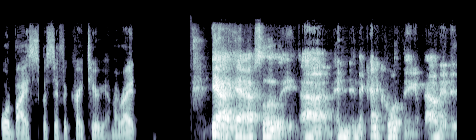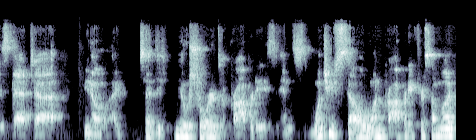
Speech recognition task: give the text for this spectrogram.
or by specific criteria. Am i right? Yeah yeah absolutely. Um, and, and the kind of cool thing about it is that uh, you know said there's no shortage of properties. And once you sell one property for someone,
